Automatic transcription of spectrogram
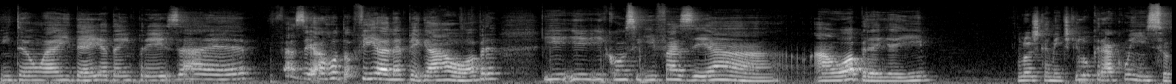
Então a ideia da empresa é fazer a rodovia, né? Pegar a obra e, e, e conseguir fazer a, a obra e aí, logicamente, que lucrar com isso.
